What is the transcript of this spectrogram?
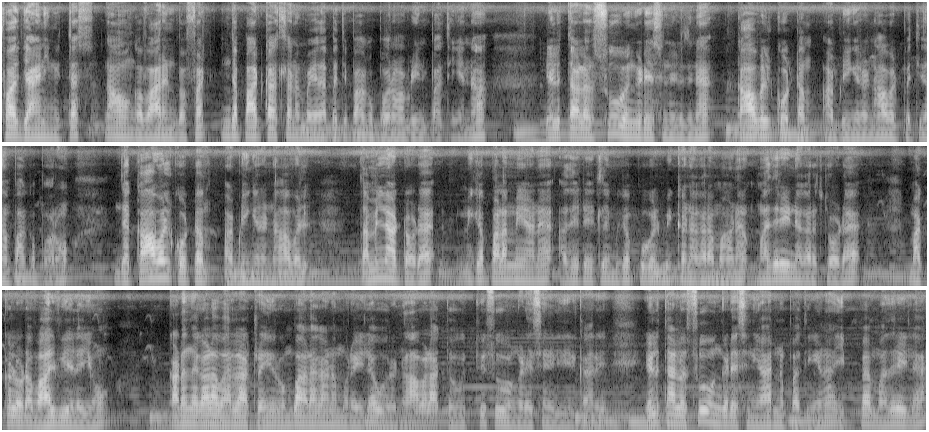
for joining with us நான் உங்கள் வாரன் பஃபட் இந்த பாட்காஸ்ட்டில் நம்ம எதை பற்றி பார்க்க போகிறோம் அப்படின்னு பார்த்தீங்கன்னா எழுத்தாளர் சு வெங்கடேசன் எழுதின காவல் கோட்டம் அப்படிங்கிற நாவல் பற்றி தான் பார்க்க போகிறோம் இந்த காவல் கோட்டம் அப்படிங்கிற நாவல் தமிழ்நாட்டோட மிக பழமையான அதே டயத்தில் மிக புகழ்மிக்க நகரமான மதுரை நகரத்தோட மக்களோட வாழ்வியலையும் கடந்த கால வரலாற்றையும் ரொம்ப அழகான முறையில் ஒரு நாவலாக தொகுத்து சு வெங்கடேசன் எழுதியிருக்காரு. எழுத்தாளர் சு வெங்கடேசன் யாருன்னு பார்த்தீங்கன்னா இப்போ மதுரையில்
